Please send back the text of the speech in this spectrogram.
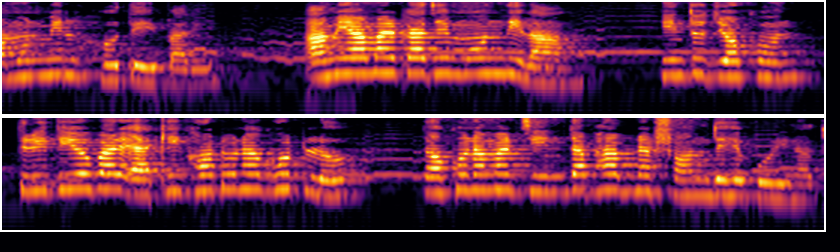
এমন মিল হতেই পারে। আমি আমার কাজে মন দিলাম, কিন্তু যখন তৃতীয়বার একই ঘটনা ঘটল, তখন আমার চিন্তা ভাবনা সন্দেহে পরিণত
